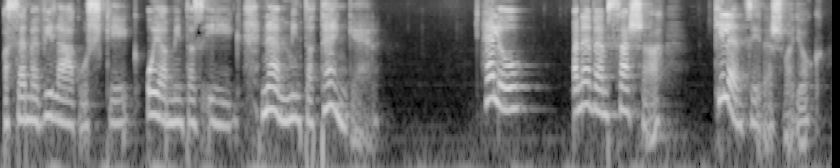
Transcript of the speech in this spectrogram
A szeme világos kék, olyan, mint az ég, nem, mint a tenger. Hello, a nevem Sasha, kilenc éves vagyok.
